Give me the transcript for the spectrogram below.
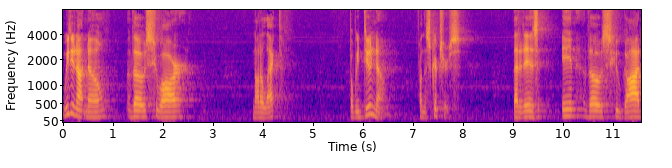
We do not know those who are not elect, but we do know from the scriptures that it is in those who God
